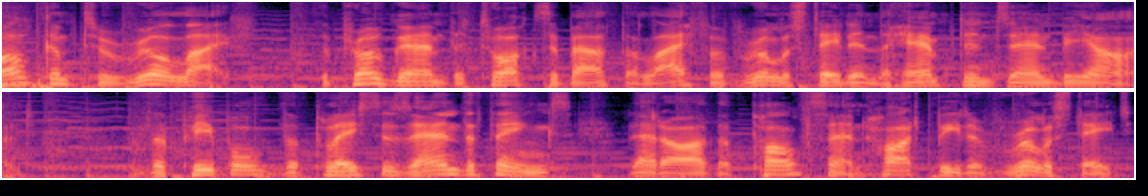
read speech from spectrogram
Welcome to Real Life, the program that talks about the life of real estate in the Hamptons and beyond. The people, the places, and the things that are the pulse and heartbeat of real estate,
